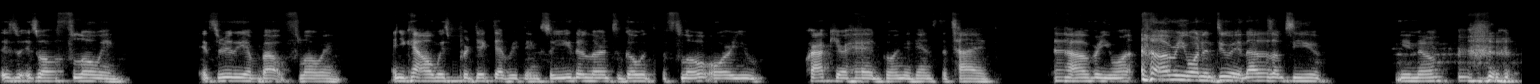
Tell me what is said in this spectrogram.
is is about flowing it's really about flowing and you can't always predict everything so you either learn to go with the flow or you crack your head going against the tide however you want however you want to do it that's up to you you know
